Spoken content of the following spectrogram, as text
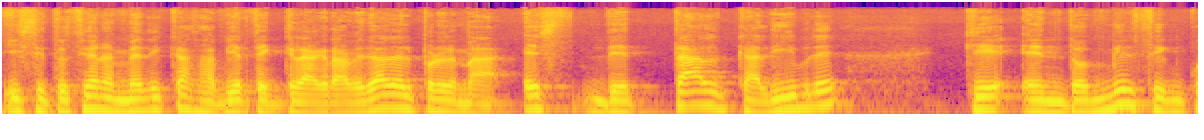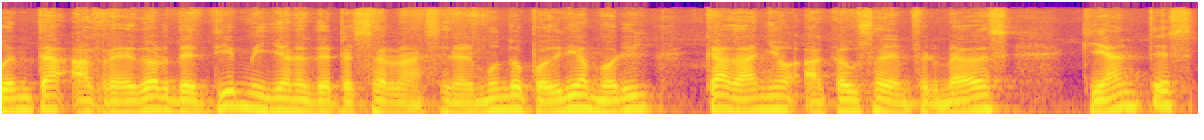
Instituciones médicas advierten que la gravedad del problema es de tal calibre que en 2050 alrededor de 10 millones de personas en el mundo podrían morir cada año a causa de enfermedades que antes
